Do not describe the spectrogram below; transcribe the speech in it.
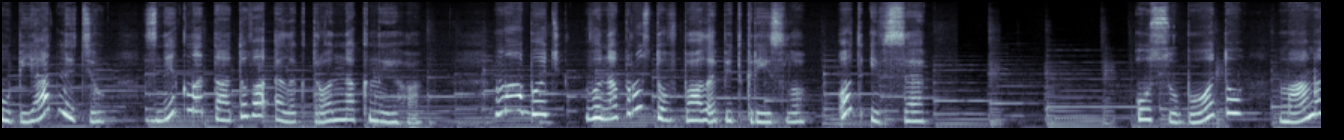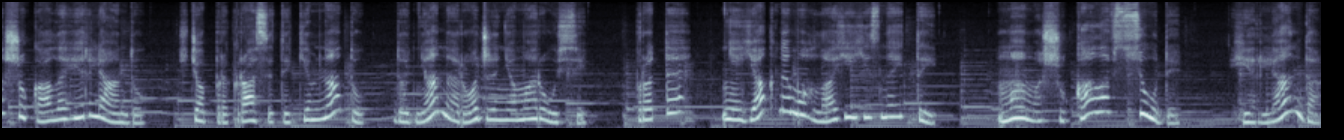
У п'ятницю зникла татова електронна книга. Мабуть, вона просто впала під крісло. От і все. У суботу мама шукала гірлянду, щоб прикрасити кімнату до дня народження Марусі. Проте ніяк не могла її знайти. Мама шукала всюди. Гірлянда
